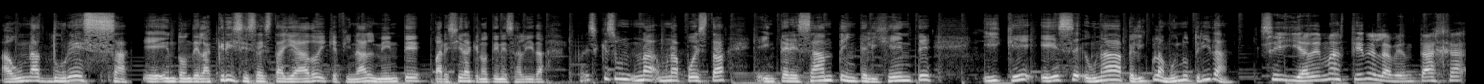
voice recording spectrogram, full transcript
a una dureza eh, en donde la crisis ha estallado y que finalmente pareciera que no tiene salida. Parece que es una, una apuesta interesante, inteligente y que es una película muy nutrida. Sí, y además tiene la ventaja,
